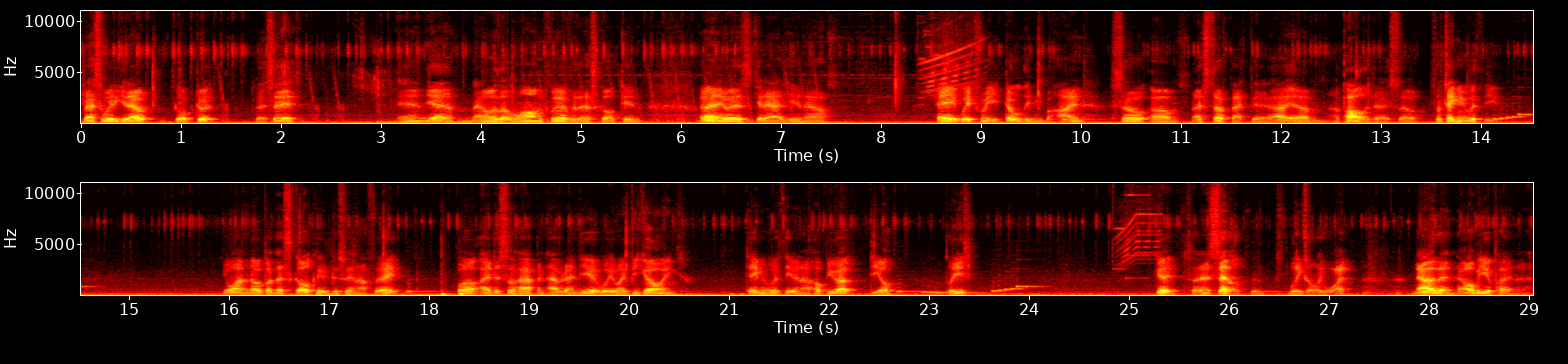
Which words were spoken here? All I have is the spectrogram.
best way to get out, go up to it, press A, and yeah, that was a long forever there, Skull Kid. Anyways, get out of here now. Hey, wait for me, don't leave me behind. So, um, that stuff back there, I, um, apologize, so, so take me with you. You want to know about that Skull Kid just ran off, right? Well, I just so happen to have an idea where you might be going. Take me with you and I'll help you out. Deal? Please? Good, so then it's settled. Link's like, what? Now then, I'll be your partner.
